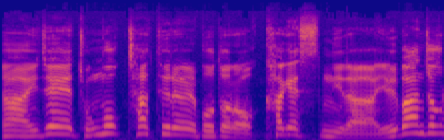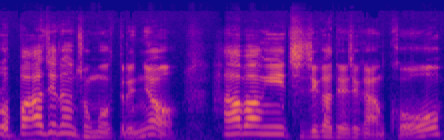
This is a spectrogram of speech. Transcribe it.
자, 이제 종목 차트를 보도록 하겠습니다. 일반적으로 빠지는 종목들은요, 하방이 지지가 되지가 않고,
